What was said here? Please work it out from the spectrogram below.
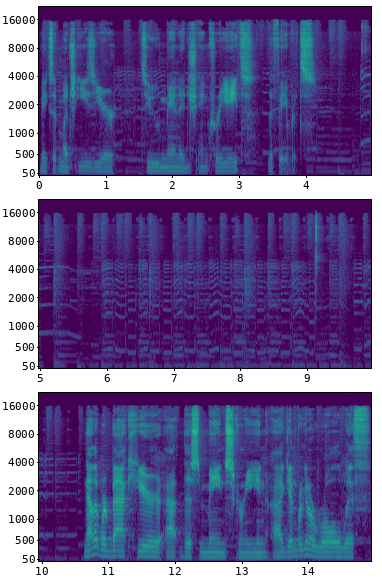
Makes it much easier to manage and create the favorites. Now that we're back here at this main screen, uh, again, we're going to roll with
